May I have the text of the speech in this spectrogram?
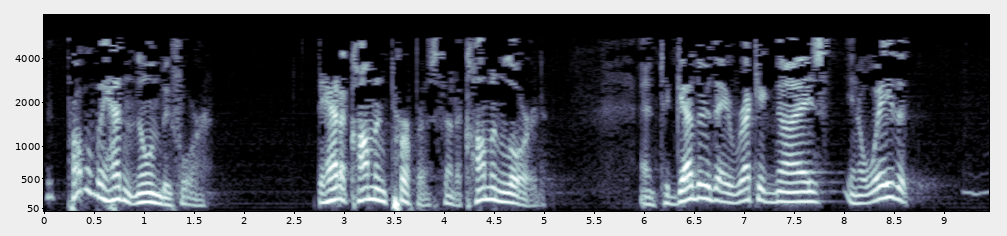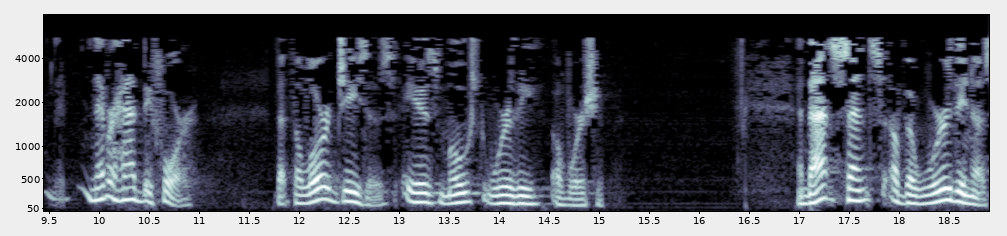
they probably hadn't known before. They had a common purpose and a common Lord. And together they recognized in a way that they never had before that the Lord Jesus is most worthy of worship. And that sense of the worthiness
